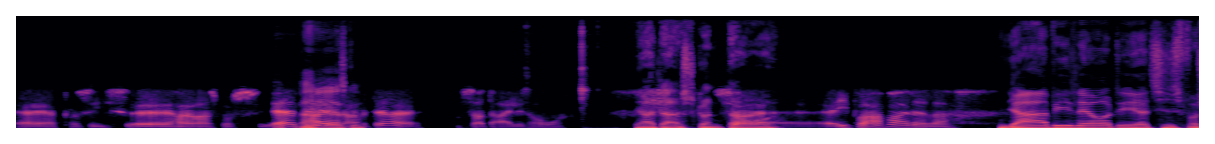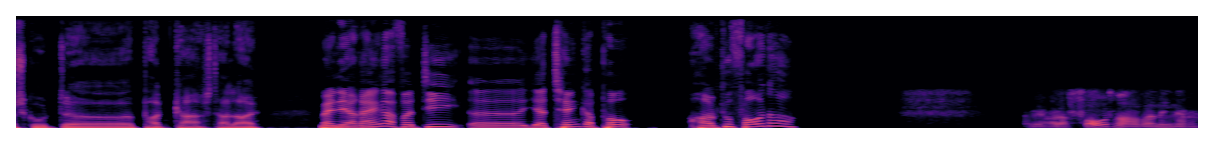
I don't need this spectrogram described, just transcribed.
Ja, ja, præcis. Øh, hej, Rasmus. Ja, det, Hej, er- Asger. det er så dejligt herovre. Ja, der er skønt Så derovre. øh, er I på arbejde, eller? Ja, vi laver det her tidsforskudt øh, podcast, halløj. Men jeg ringer, fordi øh, jeg tænker på... Holder du foredrag? Jeg holder foredrag, hvad mener du?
